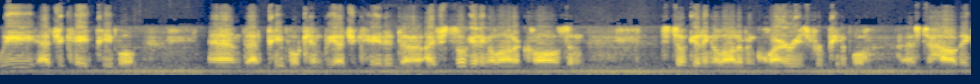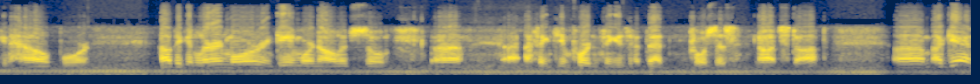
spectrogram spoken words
we educate people and that people can be educated. Uh, I'm still getting a lot of calls and still getting a lot of inquiries for people as to how they can help or how they can learn more and gain more knowledge. So uh, I think the important thing is that that process not stop. Um, again,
